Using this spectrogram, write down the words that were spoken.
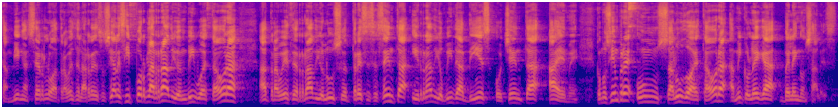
también hacerlo a través de las redes sociales y por la radio en vivo a esta hora a través de Radio Luz 1360 y Radio Vida 1080 AM. Como siempre, un saludo a esta hora a mi colega Belén González.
